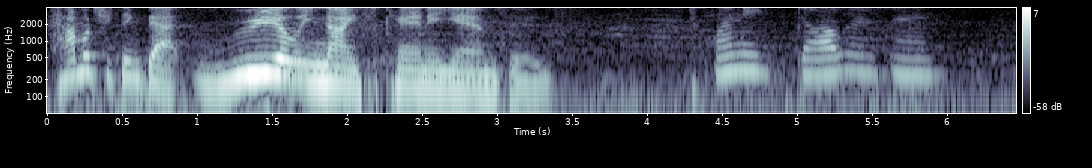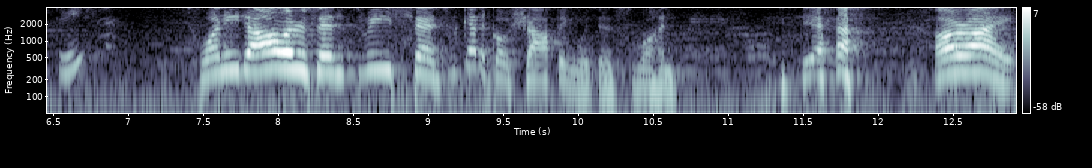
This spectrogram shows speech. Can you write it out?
How much you think that really nice can of yams is? Twenty dollars and three cents. Twenty dollars and three cents. We got to go shopping with this one. yeah. All right.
